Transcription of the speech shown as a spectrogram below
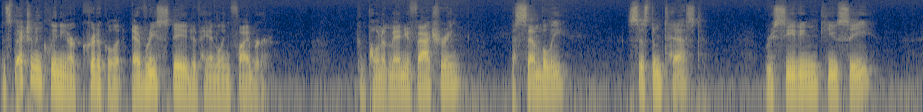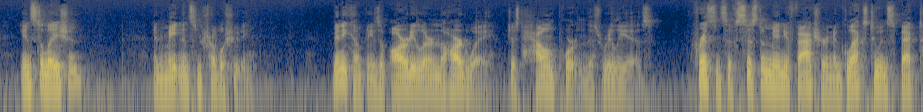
Inspection and cleaning are critical at every stage of handling fiber. Component manufacturing, assembly, system test, receiving QC, installation, and maintenance and troubleshooting. Many companies have already learned the hard way just how important this really is. For instance, if system manufacturer neglects to inspect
